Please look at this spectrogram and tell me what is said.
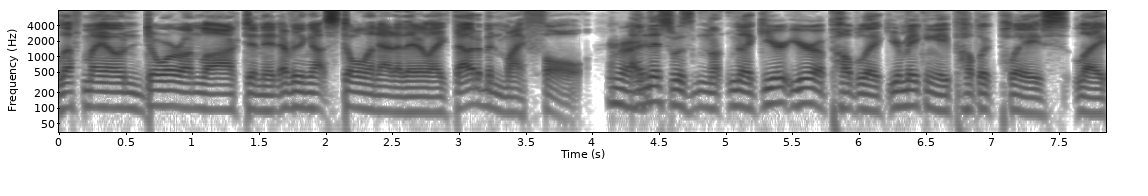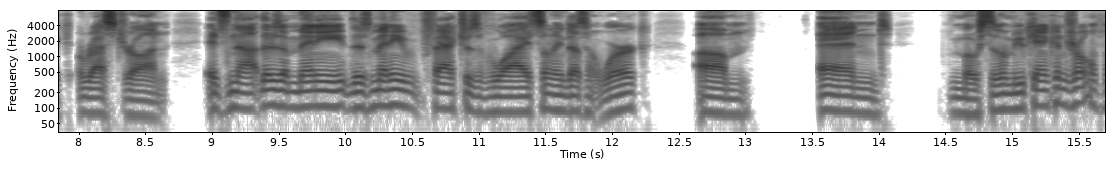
left my own door unlocked and it everything got stolen out of there. Like that would have been my fault. Right. And this was not, like you're you're a public. You're making a public place like a restaurant. It's not. There's a many. There's many factors of why something doesn't work. Um, and most of them you can't control.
